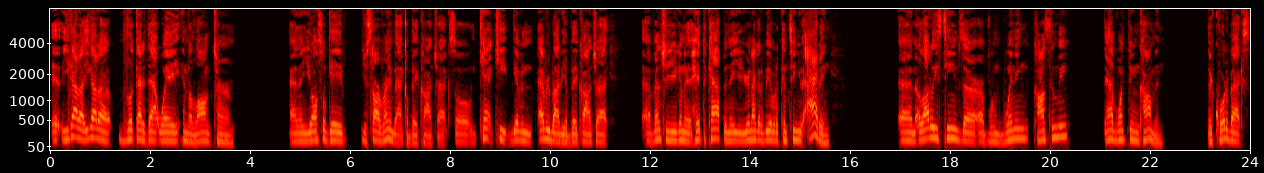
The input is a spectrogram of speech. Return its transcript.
it, you gotta, you gotta look at it that way in the long term. And then you also gave your star running back a big contract. So you can't keep giving everybody a big contract. Eventually you're going to hit the cap and then you're not going to be able to continue adding. And a lot of these teams that are, are winning constantly, they have one thing in common. Their quarterbacks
